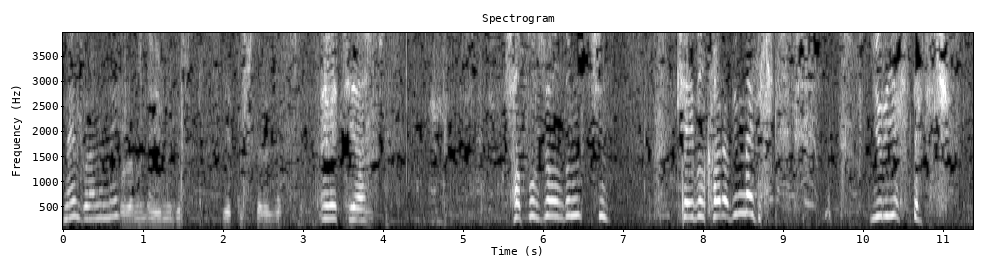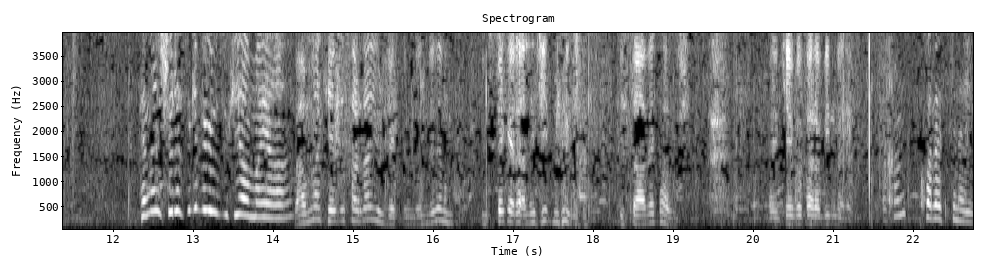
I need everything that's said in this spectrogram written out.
Ne buranın ne? Buranın eğimi bir 70 derece. Evet ya Çapulcu olduğumuz için cable kara binmedik. Yürüyek dedik. Hemen şurası gibi gözüküyor ama ya. Ben buna cable car'dan yürüyecektim. Dün dedim yüksek herhalde gitmiyor. İsabet almış. Ben cable car'a binmedim. Bakın Kore sineği.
